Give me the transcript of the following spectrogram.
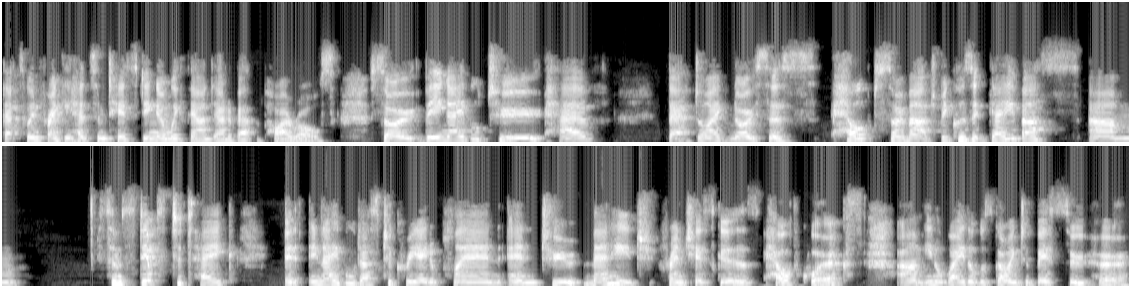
that's when Frankie had some testing and we found out about the pyrroles. So being able to have that diagnosis helped so much because it gave us um, some steps to take. It enabled us to create a plan and to manage Francesca's health quirks um, in a way that was going to best suit her.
